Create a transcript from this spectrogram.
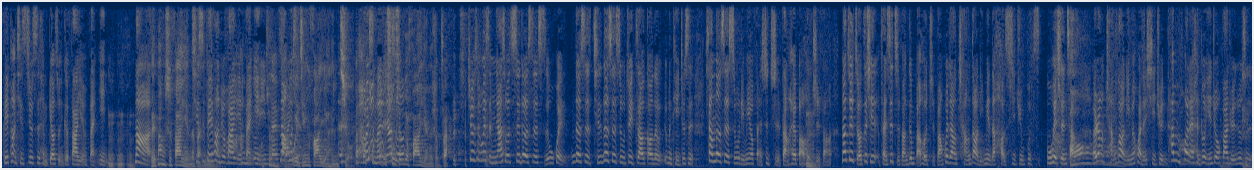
肥胖其实就是很标准一个发炎反应。嗯嗯嗯。那肥胖是发炎的反应。其实肥胖就发炎反应，一直在发炎。我已经发炎很久了。为什么人家说出生就发炎了怎么办？就是为什么人家说吃垃圾食物会垃圾？其实垃圾食物最糟糕的问题就是，像垃圾食物里面有反式脂肪，还有饱和脂肪。那最主要这些反式脂肪跟饱和脂肪会让肠道里面的好细菌不不会生长，而让肠道里面坏的细菌。他们后来很多研究发觉，就是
